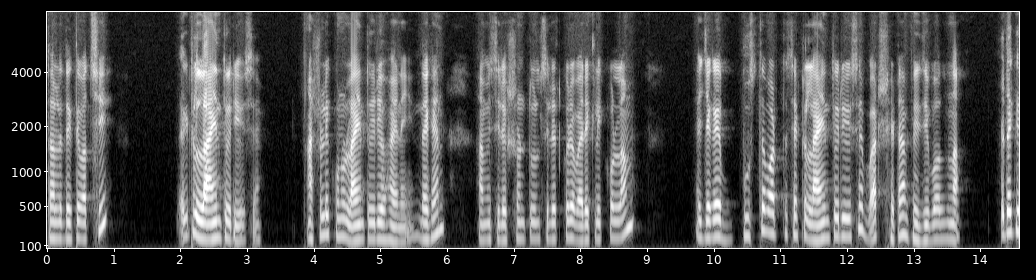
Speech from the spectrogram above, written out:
তাহলে দেখতে পাচ্ছি একটা লাইন তৈরি হয়েছে। আসলে কোনো লাইন তৈরি হয় নাই। দেখেন, আমি সিলেকশন টুল সিলেক্ট করে বাইরে ক্লিক করলাম। এই জায়গায় বুঝতে পারতেছি একটা লাইন তৈরি হয়েছে বাট সেটা ভিজিবল না। এটাকে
